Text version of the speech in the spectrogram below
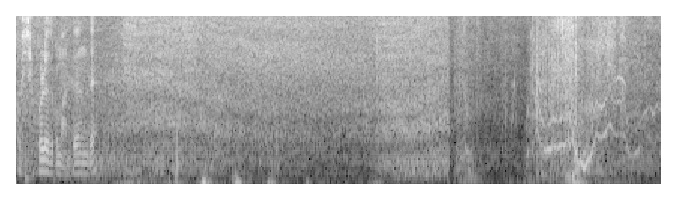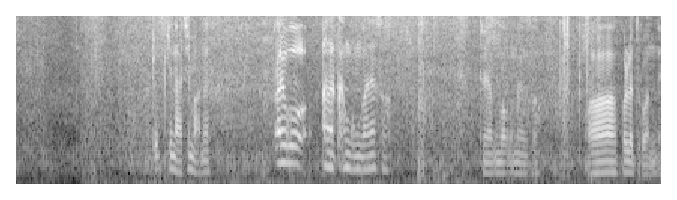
혹시 벌레 들어오면 안 되는데? 좁긴 하지만은 아이고 아늑한 공간에서. 저녁 먹으면서. 와 벌레 들어왔네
